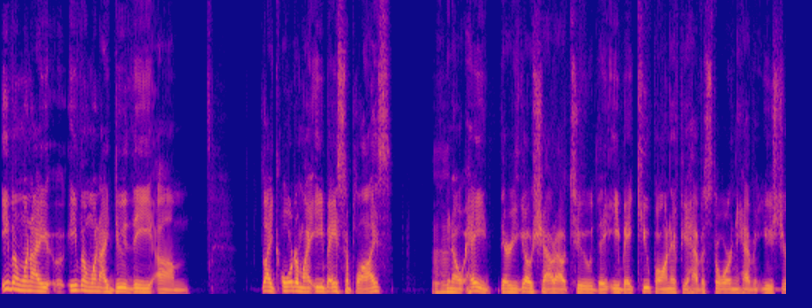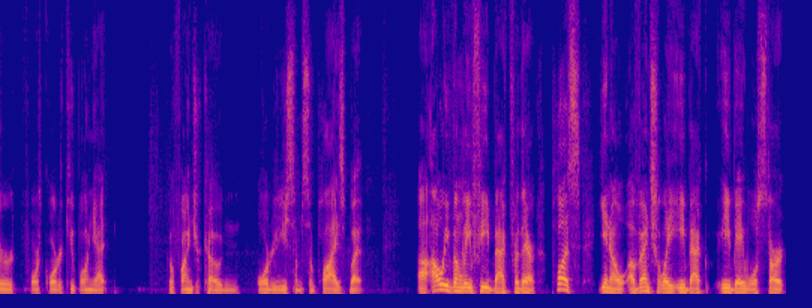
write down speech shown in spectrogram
even when I even when I do the um like order my eBay supplies. Mhm. You know, hey, there you go. Shout out to the eBay coupon. If you have a store and you haven't used your fourth quarter coupon yet, go find your code and order you some supplies. But uh, I'll even leave feedback for there. Plus, you know, eventually eBay eBay will start,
